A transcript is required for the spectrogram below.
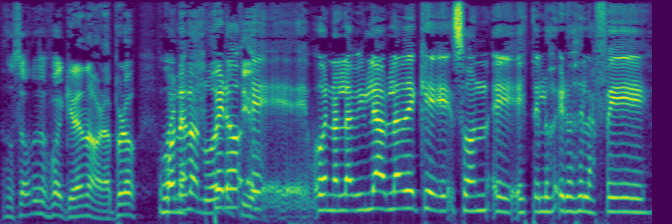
No sé dónde se fue, quieren ahora, pero ¿cuál Bueno, es la nube pero, de testigos? eh, bueno, la Biblia habla de que son eh, este, los héroes de la fe,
